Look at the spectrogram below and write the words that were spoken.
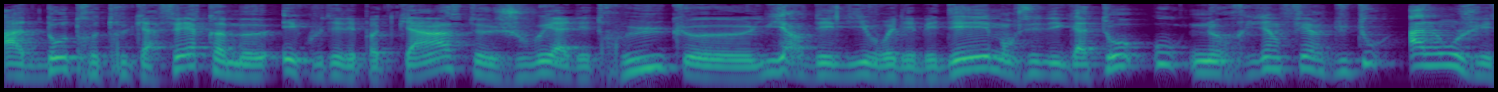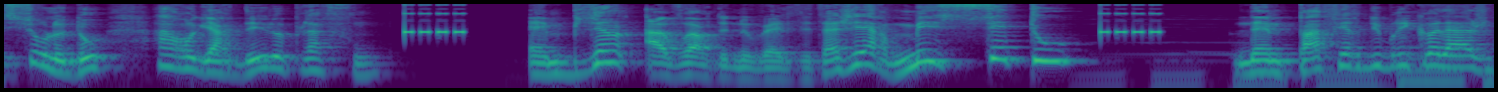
A d'autres trucs à faire comme euh, écouter des podcasts, jouer à des trucs, euh, lire des livres et des BD, manger des gâteaux ou ne rien faire du tout allongé sur le dos à regarder le plafond. Aime bien avoir de nouvelles étagères, mais c'est tout. N'aime pas faire du bricolage.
